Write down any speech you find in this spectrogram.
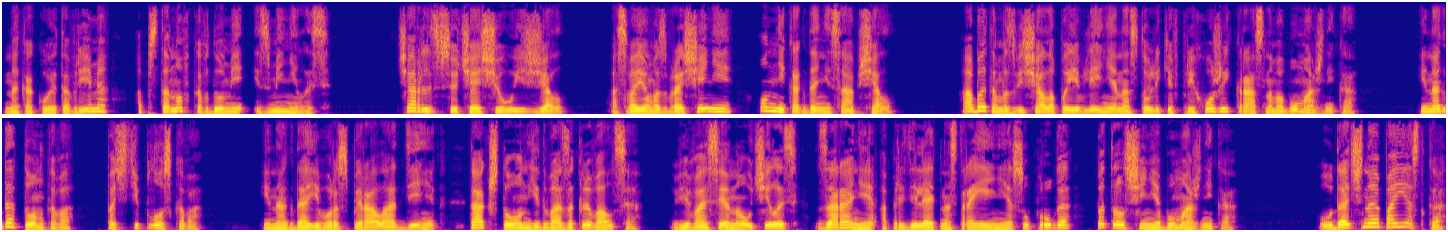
На какое-то время обстановка в доме изменилась. Чарльз все чаще уезжал. О своем возвращении он никогда не сообщал. Об этом возвещало появление на столике в прихожей красного бумажника. Иногда тонкого, почти плоского. Иногда его распирало от денег, так что он едва закрывался. Вивасия научилась заранее определять настроение супруга по толщине бумажника. «Удачная поездка»,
